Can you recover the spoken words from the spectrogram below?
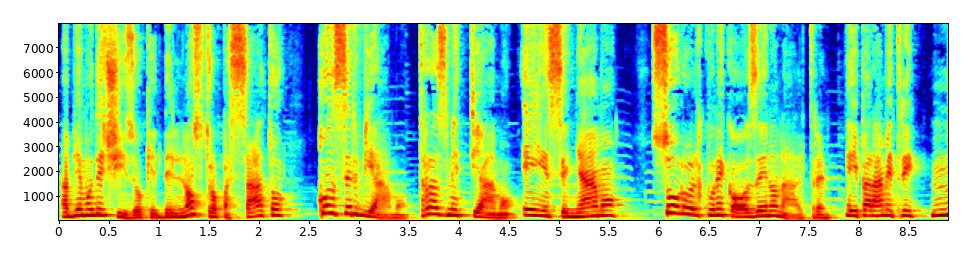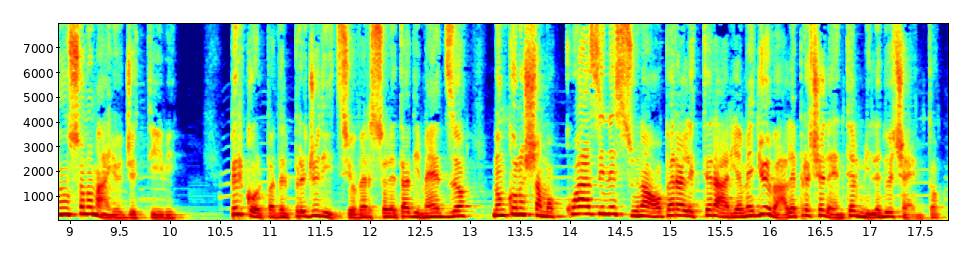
Abbiamo deciso che del nostro passato conserviamo, trasmettiamo e insegniamo solo alcune cose e non altre, e i parametri non sono mai oggettivi. Per colpa del pregiudizio verso l'età di mezzo, non conosciamo quasi nessuna opera letteraria medievale precedente al 1200.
